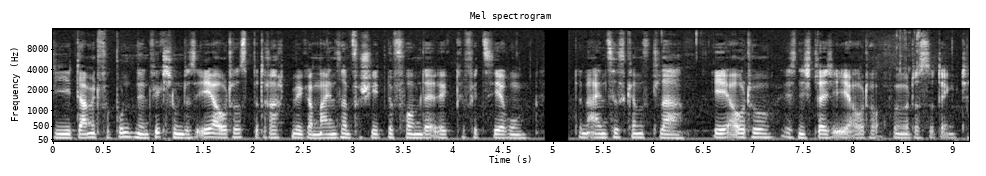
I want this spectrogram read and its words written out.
die damit verbundene Entwicklung des E-Autos betrachten wir gemeinsam verschiedene Formen der Elektrifizierung. Denn eins ist ganz klar, E-Auto ist nicht gleich E-Auto, auch wenn man das so denkt.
